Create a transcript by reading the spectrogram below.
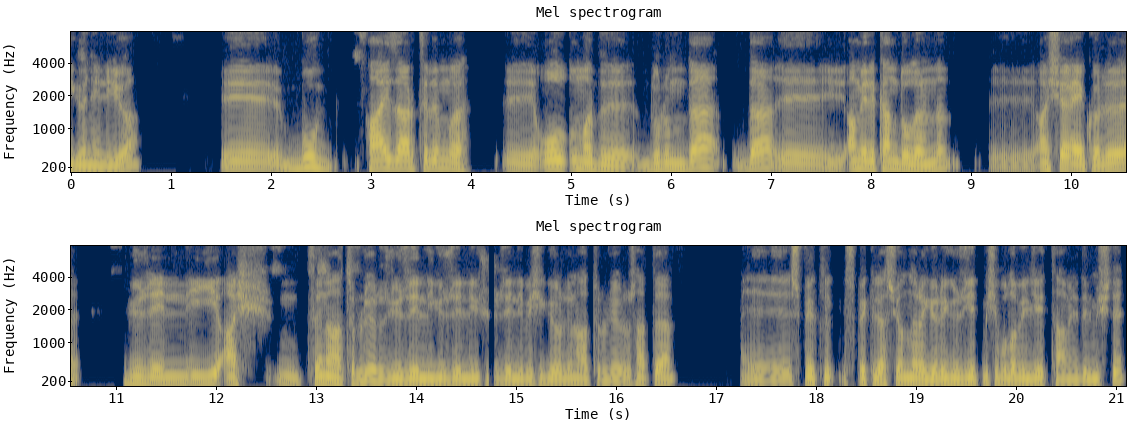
yöneliyor. E, bu faiz artırımı e, olmadığı durumda da e, Amerikan dolarının e, aşağı yukarı 150'yi aştığını hatırlıyoruz. 150, 153, 155'i gördüğünü hatırlıyoruz. Hatta e, spekülasyonlara göre 170'i bulabileceği tahmin edilmişti.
